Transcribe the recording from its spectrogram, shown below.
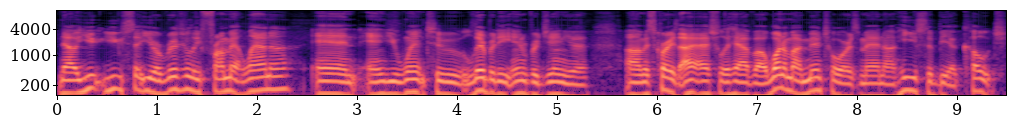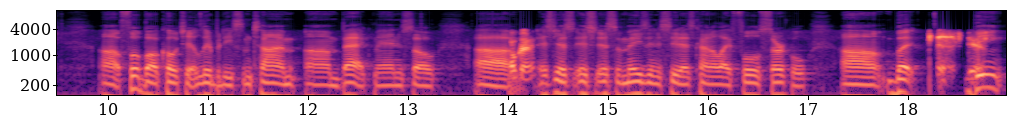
now you you say you're originally from Atlanta, and and you went to Liberty in Virginia. Um, it's crazy. I actually have uh, one of my mentors, man. Uh, he used to be a coach, uh, football coach at Liberty some time um, back, man. And so uh, okay. it's just it's it's amazing to see that's kind of like full circle. Uh, but yeah. being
